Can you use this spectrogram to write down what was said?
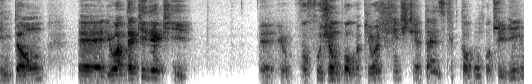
Então, é, eu até queria que. é, eu vou fugir um pouco aqui. Hoje a gente tinha até escrito algum roteirinho,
